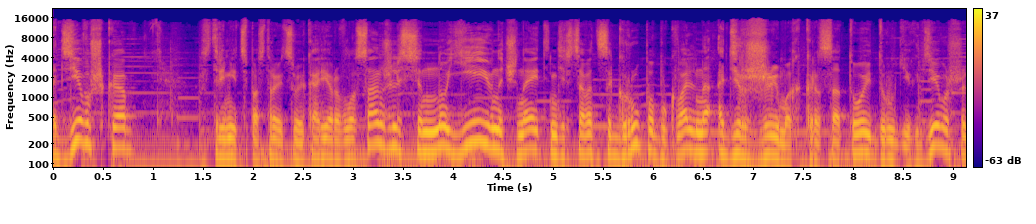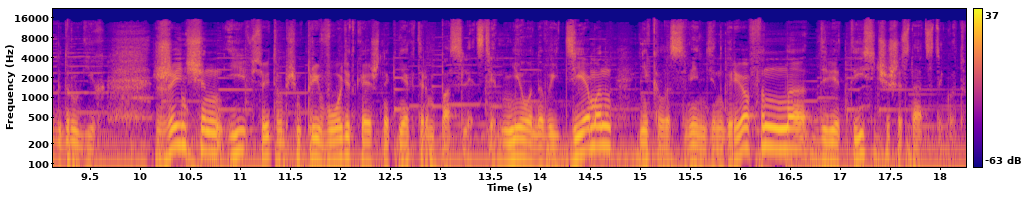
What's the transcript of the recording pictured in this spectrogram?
девушка, стремится построить свою карьеру в Лос-Анджелесе, но ею начинает интересоваться группа буквально одержимых красотой других девушек, других женщин, и все это, в общем, приводит, конечно, к некоторым последствиям. «Неоновый демон» Николас Виндингрёфен, 2016 год.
